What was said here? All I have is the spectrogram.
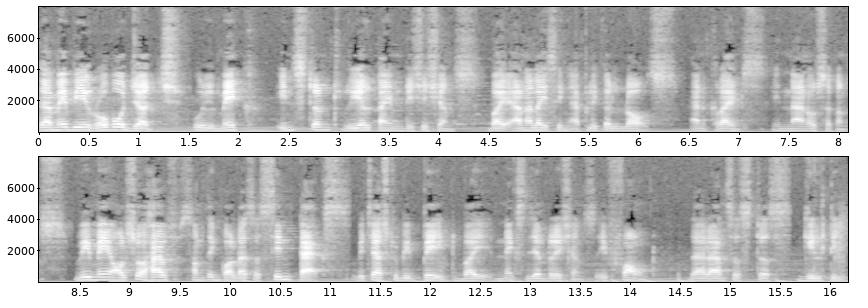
there may be a robo judge who will make instant real time decisions by analyzing applicable laws and crimes in nanoseconds. We may also have something called as a sin tax which has to be paid by next generations if found their ancestors guilty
